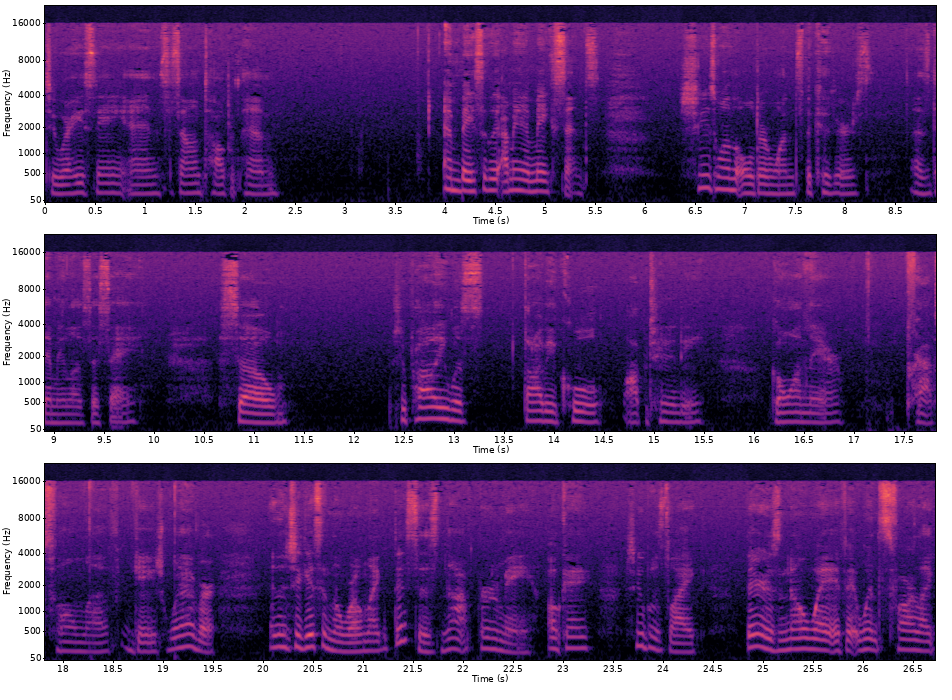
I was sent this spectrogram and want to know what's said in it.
to where he's staying and sits down and talks with him. And basically, I mean, it makes sense. She's one of the older ones, the cougars, as Demi loves to say. So she probably was thought it'd be cool opportunity. Go on there, perhaps fall in love, engage, whatever. And then she gets in the world like, this is not for me. Okay? She was like, there is no way if it went as far like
